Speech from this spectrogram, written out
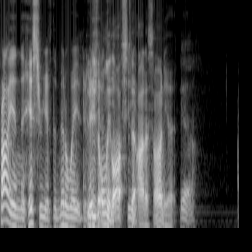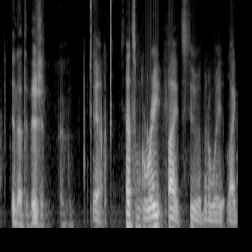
probably in the history of the middleweight division. dude, he's only lost to Adesanya. Yeah. in that division. I mean, Yeah, he's had some great fights too at middleweight. Like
